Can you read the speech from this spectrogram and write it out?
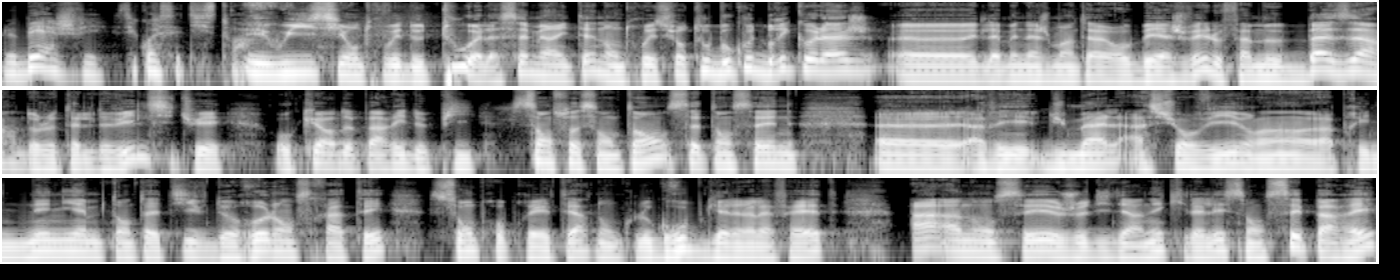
le BHV, c'est quoi cette histoire Et oui, si on trouvait de tout à la Saméritaine, on trouvait surtout beaucoup de bricolage euh, et de l'aménagement intérieur au BHV, le fameux bazar de l'hôtel de ville, situé au cœur de Paris depuis 160 ans. Cette enseigne euh, avait du mal à survivre hein, après une énième tentative de relance ratée. Son propriétaire, donc le groupe Galerie Lafayette, a annoncé jeudi dernier qu'il allait s'en séparer.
